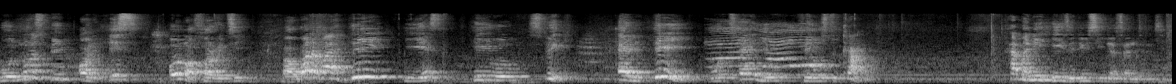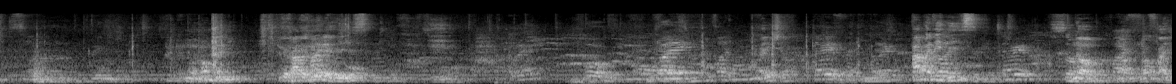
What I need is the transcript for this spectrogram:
will not speak on his own authority, but whatever he hears, he will speak. And he will tell you things to come. How many he's did you see in a sentence? No, not many. How many he's? Four. Are you sure? How many he's? No, no, not five.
